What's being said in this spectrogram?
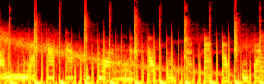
Thank you.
